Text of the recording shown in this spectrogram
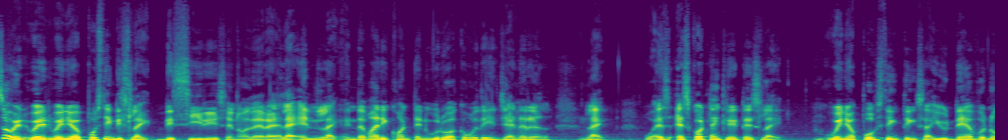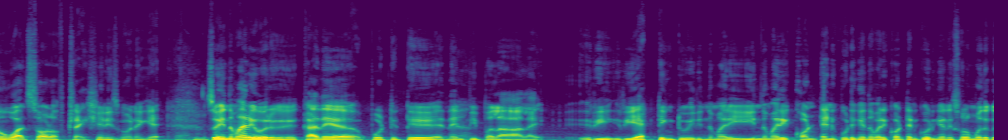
so when, when, when you're posting this like this series and all that, right? Like and like in the mari content uruvakumbodhu in general, mm. like as as content creators, like when you're posting things like you never know what sort of traction is going to get Yeah. so இந்த மாதிரி ஒரு கதையை போட்டுட்டு and then Yeah. people are like re- reacting to it இந்த மாதிரி இந்த மாதிரி content கொடுங்க இந்த மாதிரி content கொடுங்கன்னு சொல்லும்போது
